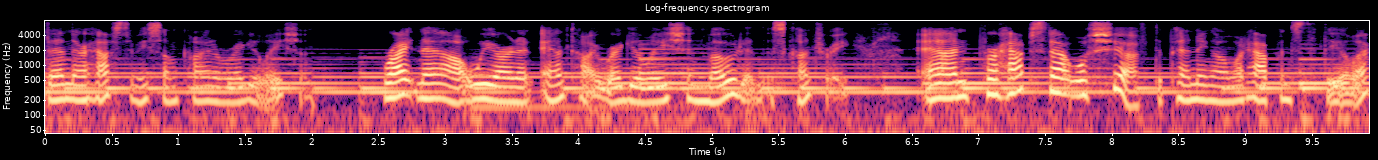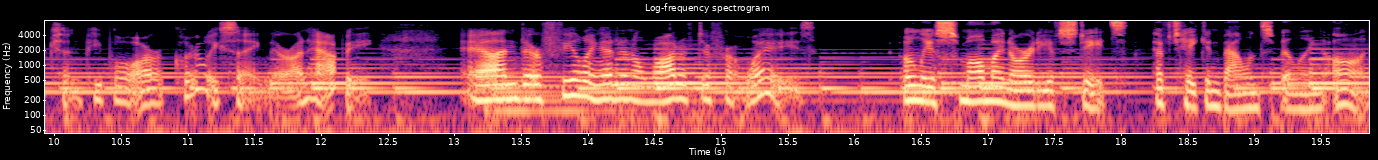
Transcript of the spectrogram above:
then there has to be some kind of regulation. right now we are in an anti regulation mode in this country. And perhaps that will shift depending on what happens to the election. People are clearly saying they're unhappy, and they're feeling it in a lot of different ways. Only a small minority of states have taken balance billing on.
